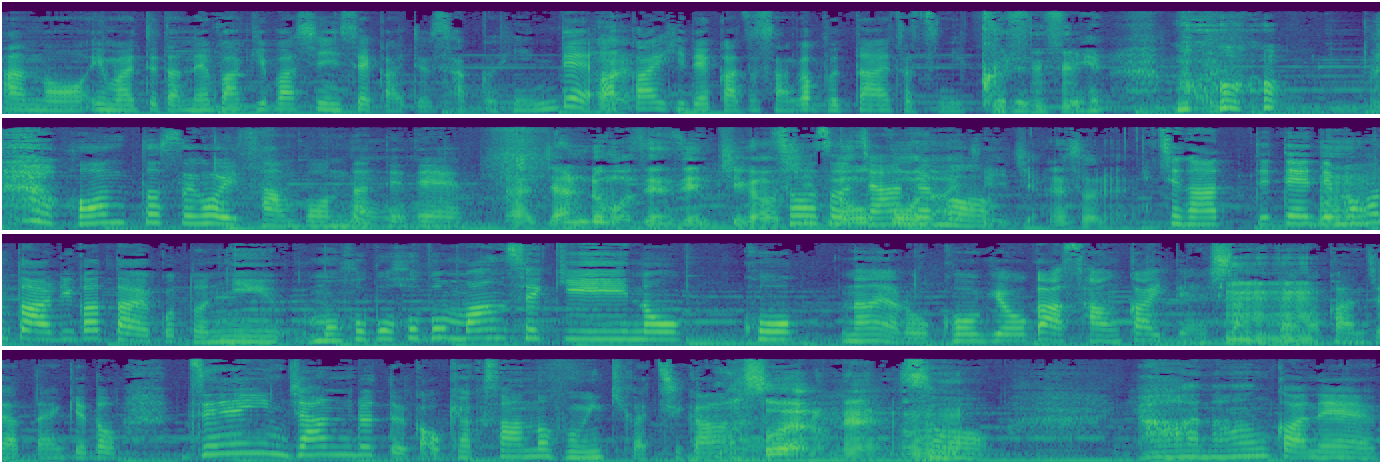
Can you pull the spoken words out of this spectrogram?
あの今言ってた「ネバギバ新世界」という作品で、はい、赤井秀和さんが舞台挨拶に来るっていう。もう。本当すごい3本立てで。ジャンルも全然違うしそうそうジャンルも違っててでも本当ありがたいことに、もうほぼほぼ満席のこうなんやろ興行が3回転したみたいな感じだったんやけど、うんうん、全員ジャンルというかお客さんの雰囲気が違う。の、そうやろね、うん、そう。いやーなんかね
